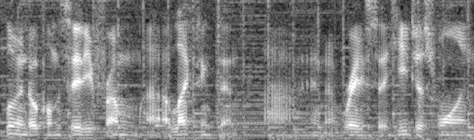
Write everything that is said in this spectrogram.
flew into Oklahoma City from uh, Lexington uh, in a race that he just won.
